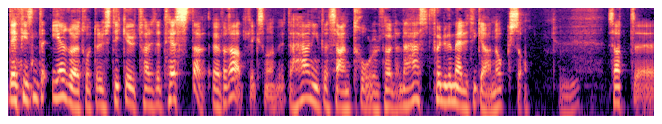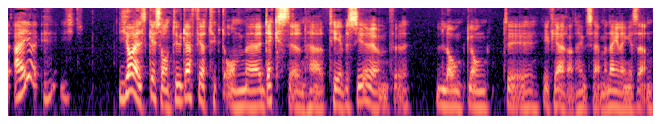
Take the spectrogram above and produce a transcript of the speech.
det finns inte en röd tråd utan det sticker ut så att det testar överallt. Liksom. Det här är en intressant tråd att följa. Det här följer vi med lite grann också. Mm. Så att, äh, jag, jag älskar sånt. Det är därför jag tyckte om eh, Dexter, den här tv-serien för långt, långt i fjärran, jag säga, men länge, länge sedan.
